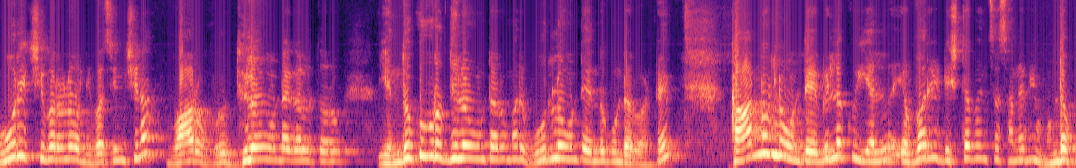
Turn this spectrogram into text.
ఊరి చివరలో నివసించిన వారు వృద్ధిలో ఉండగలుగుతారు. ఎందుకు వృద్ధిలో ఉంటారు? మరి ఊర్లో ఉంటే ఎందుకు ఉండరు? అంటే కార్నర్లో ఉంటే వీళ్ళకు ఎల్ల ఎవరి డిస్టర్బెన్సెస్ అనేవి ఉండవు.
